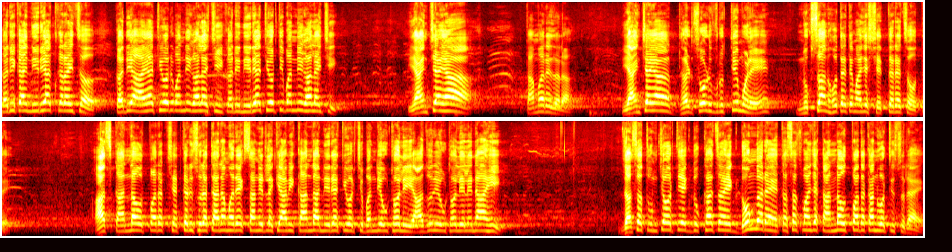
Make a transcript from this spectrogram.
कधी काय निर्यात करायचं कधी आयातीवर बंदी घालायची कधी निर्यातीवरती बंदी घालायची. यांच्या या तांबारे जरा. यांच्या या धडसोड वृत्तीमुळे नुकसान होते ते माझ्या शेतकऱ्याचं होते आज कांदा उत्पादक शेतकरी सुद्धा त्यांना मध्ये एक सांगितलं की आम्ही कांदा निर्यातीवरची बंदी उठवली अजूनही उठवलेली नाही. जसं तुमच्यावरती एक दुःखाचं एक डोंगर आहे तसंच माझ्या कांदा उत्पादकांवरती सुद्धा आहे.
